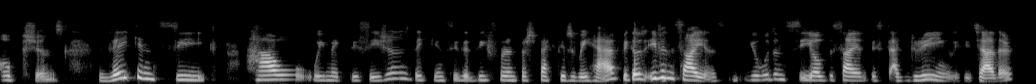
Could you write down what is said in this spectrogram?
options. They can see how we make decisions. They can see the different perspectives we have because even science, you wouldn't see all the scientists agreeing with each other.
